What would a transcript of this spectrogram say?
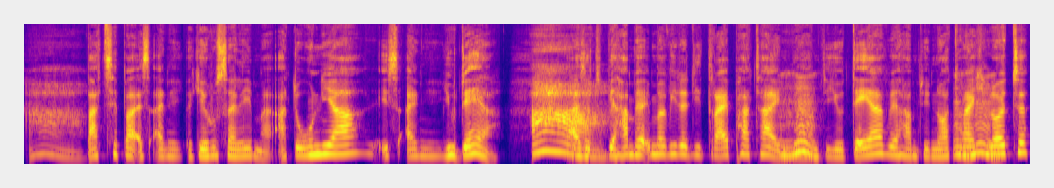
Ah. Bathseba ist eine Jerusalemer. Adonia ist ein Judäer. Ah. Also wir haben ja immer wieder die drei Parteien. Mhm. Wir haben die Judäer, wir haben die Nordreichleute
